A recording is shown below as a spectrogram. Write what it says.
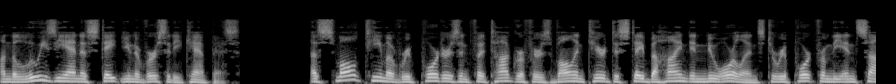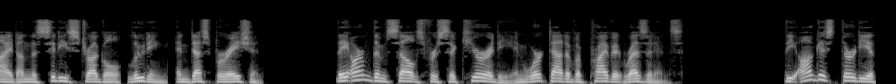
on the Louisiana State University campus. A small team of reporters and photographers volunteered to stay behind in New Orleans to report from the inside on the city's struggle, looting, and desperation. They armed themselves for security and worked out of a private residence. The August 30,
